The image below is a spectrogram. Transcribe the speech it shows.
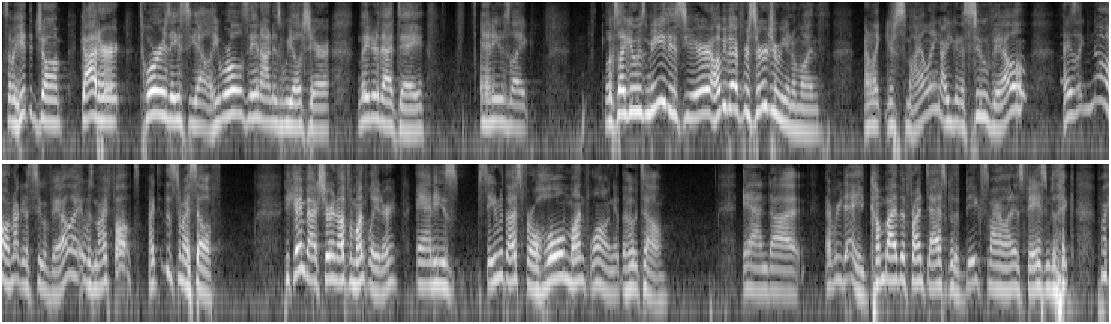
So he hit the jump, got hurt, tore his ACL. He rolls in on his wheelchair later that day, and he was like, "Looks like it was me this year. I'll be back for surgery in a month." I'm like, You're smiling? Are you going to sue Vail? And he's like, No, I'm not going to sue Vail. It was my fault. I did this to myself. He came back, sure enough, a month later, and he's stayed with us for a whole month long at the hotel. And uh, every day he'd come by the front desk with a big smile on his face and be like, my,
